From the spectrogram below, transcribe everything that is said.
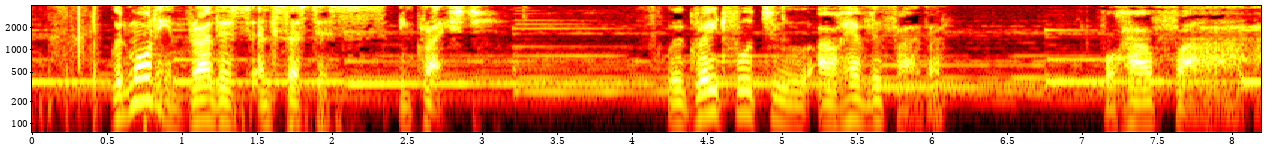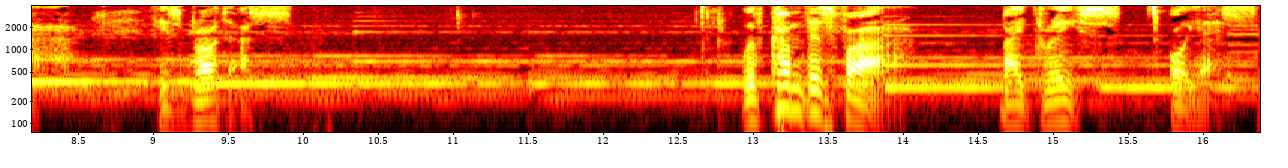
Good morning, brothers and sisters in Christ. We're grateful to our Heavenly Father for how far He's brought us. We've come this far by grace, oh yes.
